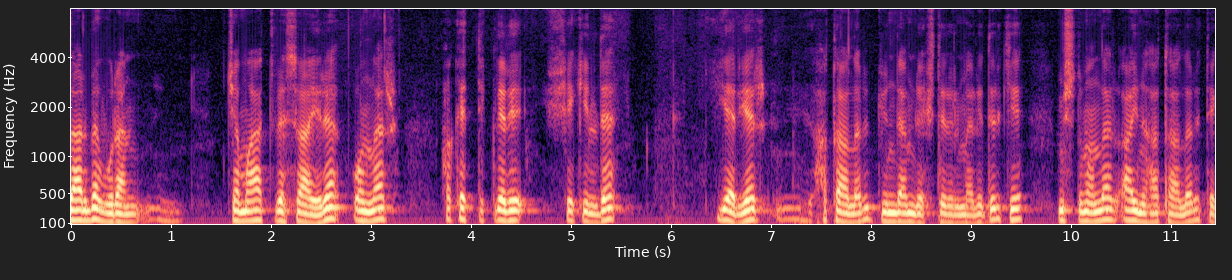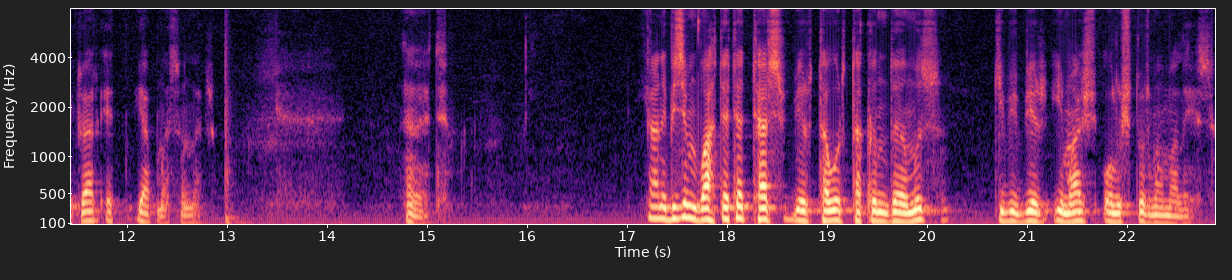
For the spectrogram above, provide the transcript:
darbe vuran cemaat vesaire onlar hak ettikleri şekilde yer yer hataları gündemleştirilmelidir ki Müslümanlar aynı hataları tekrar et, yapmasınlar. Evet. Yani bizim vahdete ters bir tavır takındığımız gibi bir imaj oluşturmamalıyız.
